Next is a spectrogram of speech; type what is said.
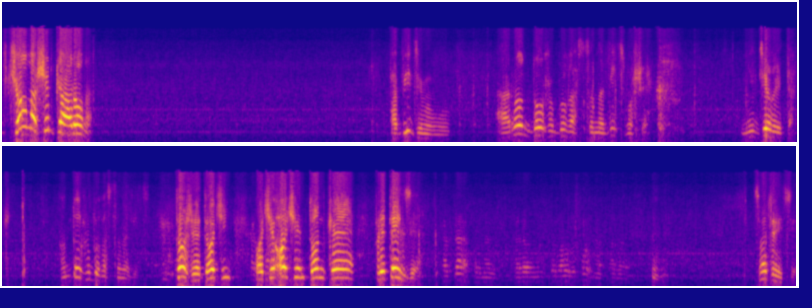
В чем ошибка Аарона? По-видимому, Аарон должен был остановить Моше. Не делай так. Он должен был остановиться. Тоже это очень, очень, очень тонкая претензия. Смотрите,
